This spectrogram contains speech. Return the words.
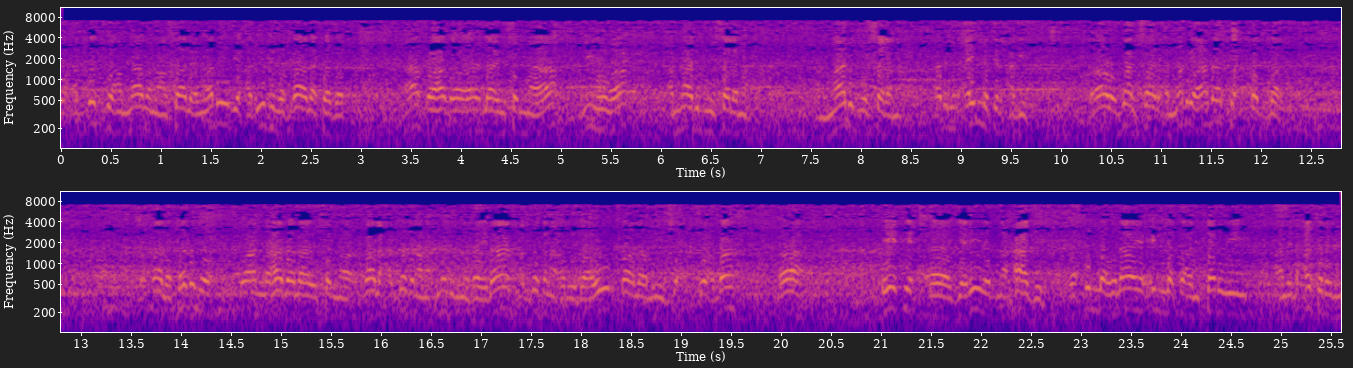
وحدثت هماما عن صالح المري بحديث فقال كذب. فهذا لا يسمى من هو عمار بن سلمة. عمار بن سلمة. هذا من أئمة الحديث. وقال صالح المري هذا كذاب. فقال كذب وأن هذا لا يسمى. قال حدثنا محمود بن غيلان حدثنا أبو داود قال لي شعبة. ائت آه، جرير بن حازم. فقل له لا يحل لك أن تروي عن الحسن بن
